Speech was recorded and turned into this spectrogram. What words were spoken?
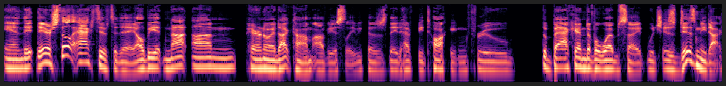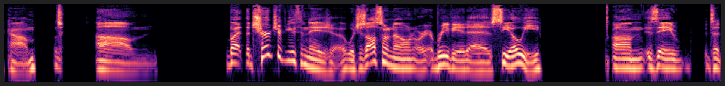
and they, they are still active today, albeit not on paranoia.com, obviously, because they'd have to be talking through the back end of a website, which is disney.com. um but the Church of Euthanasia, which is also known or abbreviated as COE, um, is a it's a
